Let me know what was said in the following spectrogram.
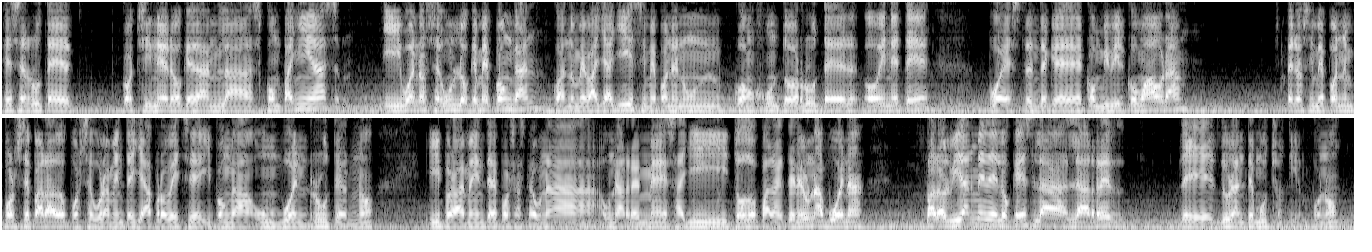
ese router cochinero que dan las compañías. Y bueno, según lo que me pongan, cuando me vaya allí, si me ponen un conjunto router ONT, pues tendré que convivir como ahora pero si me ponen por separado, pues seguramente ya aproveche y ponga un buen router, ¿no? Y probablemente pues hasta una, una red mes allí y todo para tener una buena... para olvidarme de lo que es la, red eh, durante mucho tiempo, ¿no?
